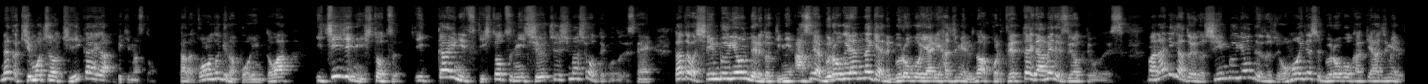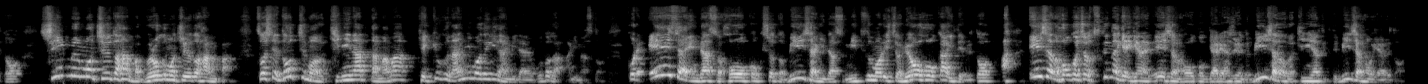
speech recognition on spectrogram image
なんか気持ちの切り替えができますと。ただ、この時のポイントは、一時に一つ、一回につき一つに集中しましょうってことですね。例えば新聞読んでる時に、明日やブログやんなきゃでブログをやり始めるのは、これ絶対ダメですよってことです。まあ何かというと、新聞読んでる途中思い出してブログを書き始めると、新聞も中途半端、ブログも中途半端、そしてどっちも気になったまま、結局何もできないみたいなことがありますと。これ A 社に出す報告書と B 社に出す見積もり書両方書いてると、あ、A 社の報告書を作んなきゃいけない A 社の報告やり始めると、B 社の方が気になってきて B 社の方やると。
